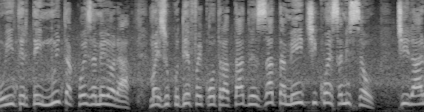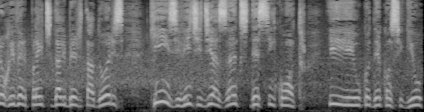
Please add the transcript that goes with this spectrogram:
O Inter tem muita coisa a melhorar, mas o Cudê foi contratado exatamente com essa missão tirar o River Plate da Libertadores 15, 20 dias antes desse encontro. E o Cudê conseguiu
